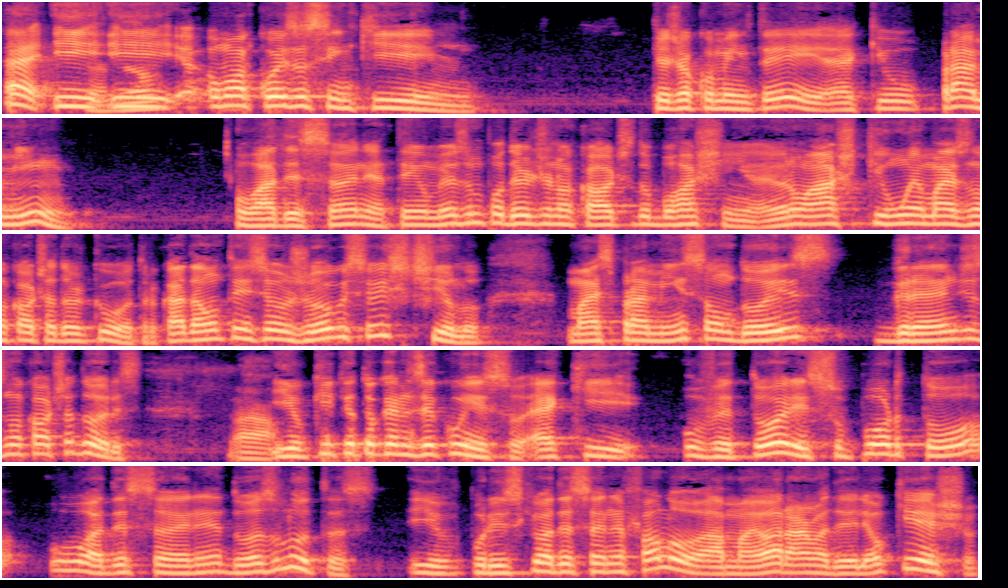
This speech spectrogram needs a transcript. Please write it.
É, e, e, uma coisa assim que, que eu já comentei é que, para mim, o Adesanya tem o mesmo poder de nocaute do Borrachinha. Eu não acho que um é mais nocauteador que o outro. Cada um tem seu jogo e seu estilo. Mas para mim são dois grandes nocauteadores. Ah. E o que, que eu tô querendo dizer com isso? É que o Vettori suportou o Adesanya duas lutas. E por isso que o Adesanya falou, a maior arma dele é o queixo.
